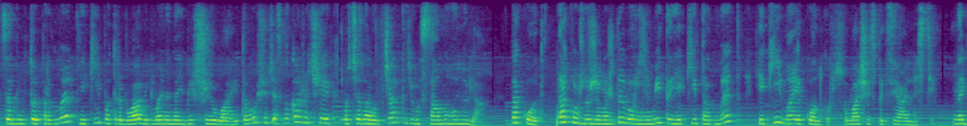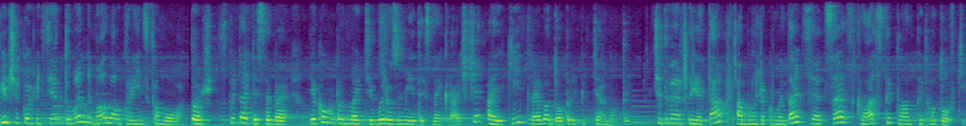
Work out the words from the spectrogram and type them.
це був той предмет, який потребував від мене найбільшої уваги, тому що, чесно кажучи, почала вивчати його з самого нуля. Так от, також дуже важливо розуміти, який предмет, який має конкурс у вашій спеціальності. Найбільший коефіцієнт у мене мала українська мова. Тож спитайте себе, в якому предметі ви розумієтесь найкраще, а який треба добре підтягнути. Четвертий етап або ж рекомендація це скласти план підготовки.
